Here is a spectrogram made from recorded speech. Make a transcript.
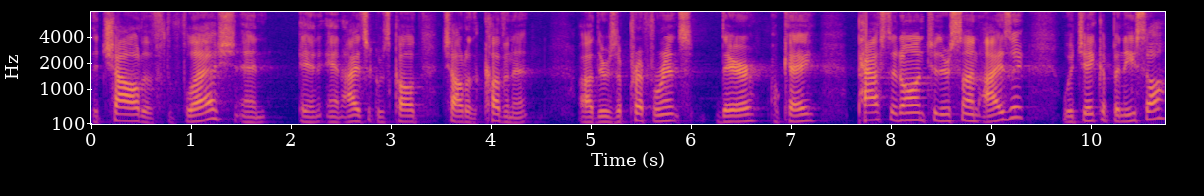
the child of the flesh, and, and, and Isaac was called child of the covenant. Uh, there's a preference there, okay? Passed it on to their son Isaac with Jacob and Esau.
